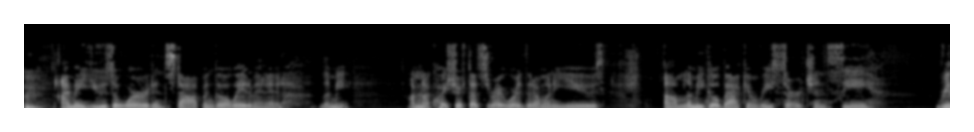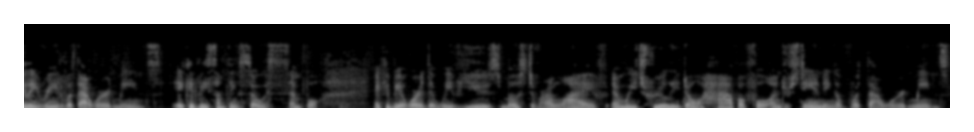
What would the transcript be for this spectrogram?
I may use a word and stop and go, wait a minute, let me, I'm not quite sure if that's the right word that I want to use. Um, let me go back and research and see, really read what that word means. It could be something so simple. It could be a word that we've used most of our life, and we truly don't have a full understanding of what that word means.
